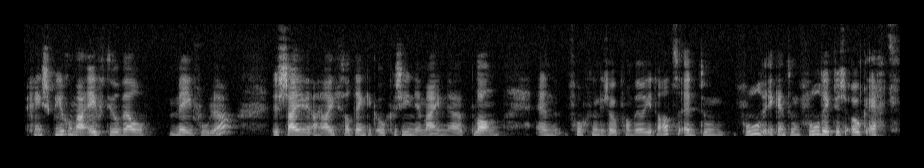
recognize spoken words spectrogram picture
geen spiegel, maar eventueel wel meevoelen. Dus zij heeft dat denk ik ook gezien in mijn plan. En vroeg toen dus ook van wil je dat? En toen voelde ik, en toen voelde ik dus ook echt,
